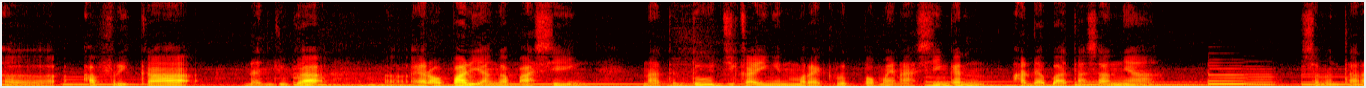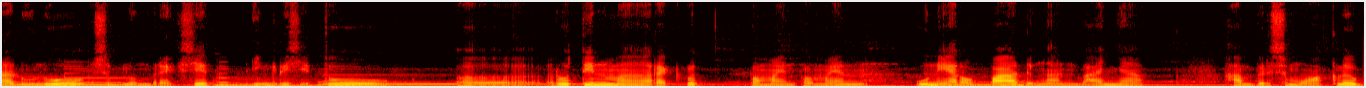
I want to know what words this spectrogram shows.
uh, Afrika dan juga uh, Eropa dianggap asing. Nah, tentu jika ingin merekrut pemain asing kan ada batasannya. Sementara dulu sebelum Brexit, Inggris itu uh, rutin merekrut pemain-pemain Uni Eropa dengan banyak. Hampir semua klub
